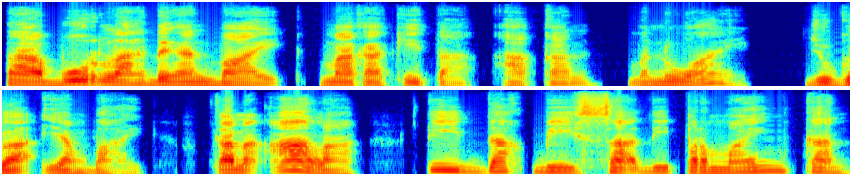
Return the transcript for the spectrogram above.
Taburlah dengan baik, maka kita akan menuai juga yang baik. Karena Allah tidak bisa dipermainkan.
